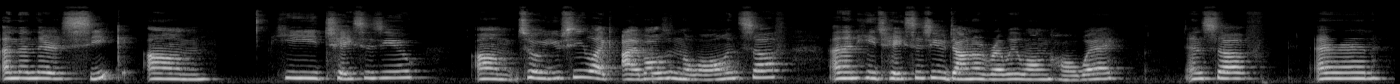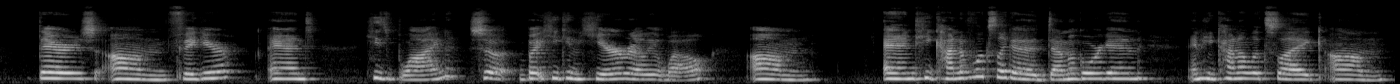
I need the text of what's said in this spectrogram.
and then there's Seek. Um, he chases you. Um, so you see like eyeballs in the wall and stuff, and then he chases you down a really long hallway and stuff. And then there's um Figure, and he's blind, so but he can hear really well. Um, and he kind of looks like a Demogorgon, and he kind of looks like um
